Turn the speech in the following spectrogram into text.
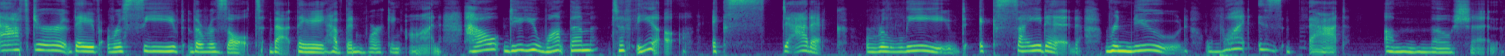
after they've received the result that they have been working on, how do you want them to feel? Ecstatic, relieved, excited, renewed. What is that emotion?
